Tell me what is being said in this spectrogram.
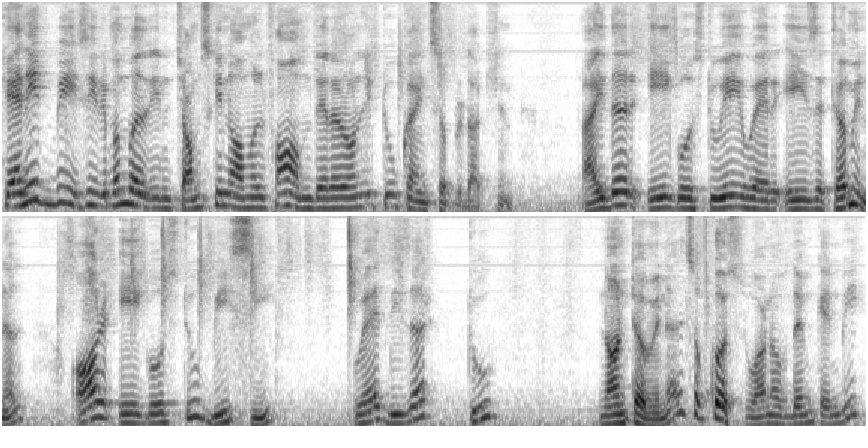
Can it be, see remember in Chomsky normal form there are only two kinds of production. Either A goes to A where A is a terminal or A goes to BC where these are two non-terminals. Of course, one of them can be,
